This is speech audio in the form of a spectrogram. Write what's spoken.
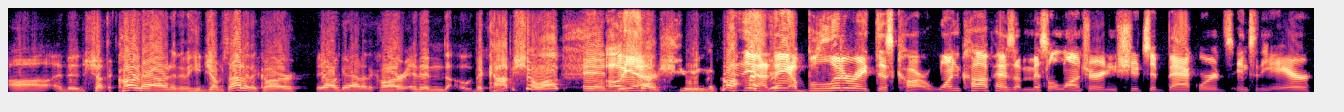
uh, and then shut the car down. And then he jumps out of the car. They all get out of the car, and then the, the cops show up and Oh, just yeah. start shooting the car. yeah, they obliterate this car. One cop has a missile launcher and he shoots it backwards into the air,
